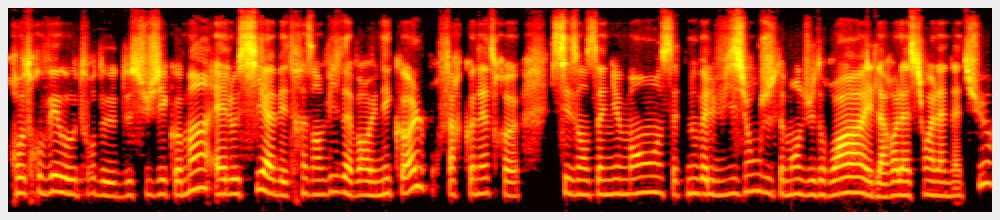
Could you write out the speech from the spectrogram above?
retrouvées autour de de sujets communs. Elle aussi avait très envie d'avoir une école pour faire connaître, ses enseignements, cette nouvelle vision justement du droit et de la relation à la nature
